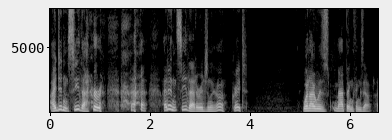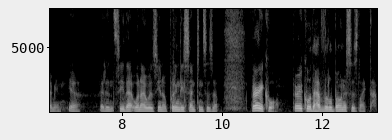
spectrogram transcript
I didn't see that. I didn't see that originally. Oh, great. When I was mapping things out, I mean, yeah, I didn't see that when I was, you know, putting these sentences up. Very cool. Very cool to have little bonuses like that.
